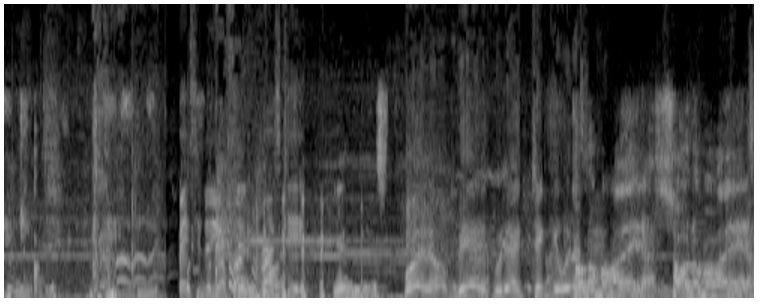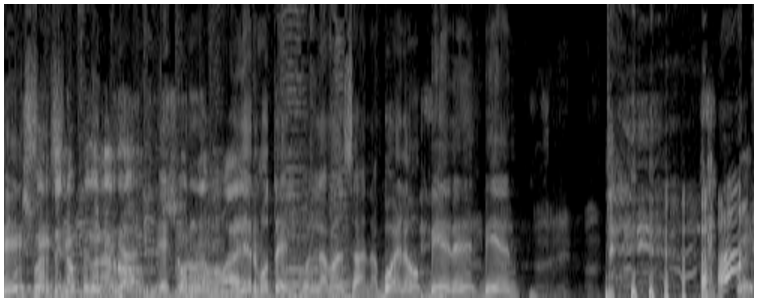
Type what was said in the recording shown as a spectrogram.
bitch, Bueno, bien, Julián. Che, qué buena. Solo mamadera, solo mamadera. Sí, Por sí, suerte sí, no pegó en el robo. Es solo como la mamadera. Guillermo Tell con la manzana. Bueno, bien, ¿eh? Bien. Bueno.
